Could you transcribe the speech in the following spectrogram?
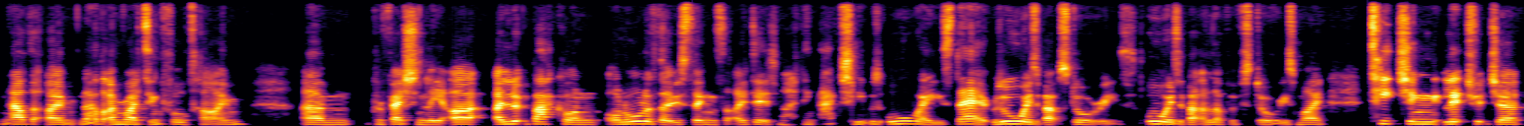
now that I'm now that I'm writing full time um, professionally, I, I look back on on all of those things that I did, and I think actually it was always there. It was always about stories, always about a love of stories. My teaching literature,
